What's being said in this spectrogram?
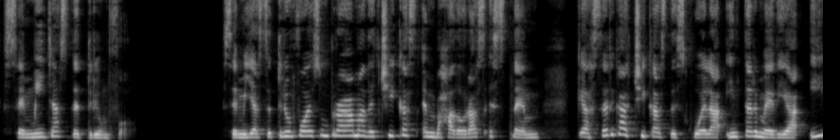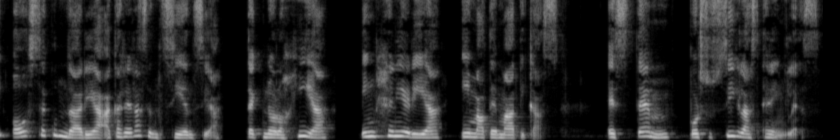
Semillas de Triunfo. Semillas de Triunfo es un programa de chicas embajadoras STEM que acerca a chicas de escuela intermedia y o secundaria a carreras en ciencia, tecnología, ingeniería y matemáticas, STEM por sus siglas en inglés.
